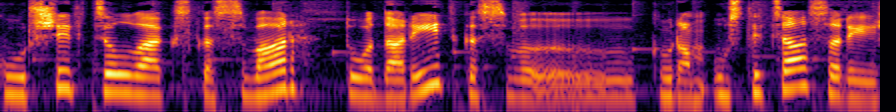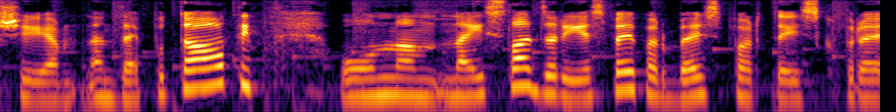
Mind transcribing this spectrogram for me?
kurš ir cilvēks, kas var to darīt, kas, kuram uzticās arī šie deputāti, un neizslēdz arī iespēju par bezparteisku pre,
